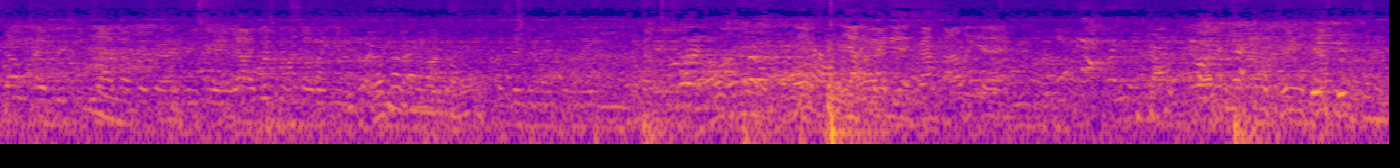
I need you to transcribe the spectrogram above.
No, I appreciate it. Yeah, no, for sure. I appreciate it. Yeah, I just been so lucky. Yeah, right in Grass Valley. Yeah.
